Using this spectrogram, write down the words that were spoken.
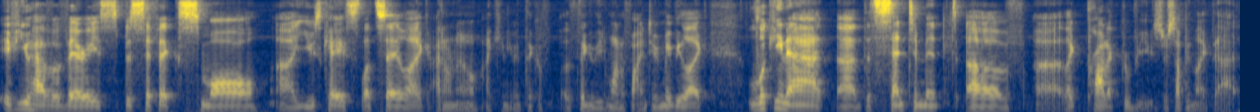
if you have a very specific small uh, use case, let's say like I don't know, I can't even think of a thing that you'd want to fine tune. Maybe like looking at uh, the sentiment of uh, like product reviews or something like that.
